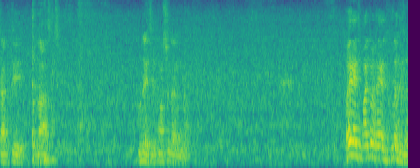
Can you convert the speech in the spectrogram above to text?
চারটে লাস্ট উঠেছে পাঁচশো টাকা না হয়ে গেছে পাঁচবার হয়ে গেছে খুলে হলো।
